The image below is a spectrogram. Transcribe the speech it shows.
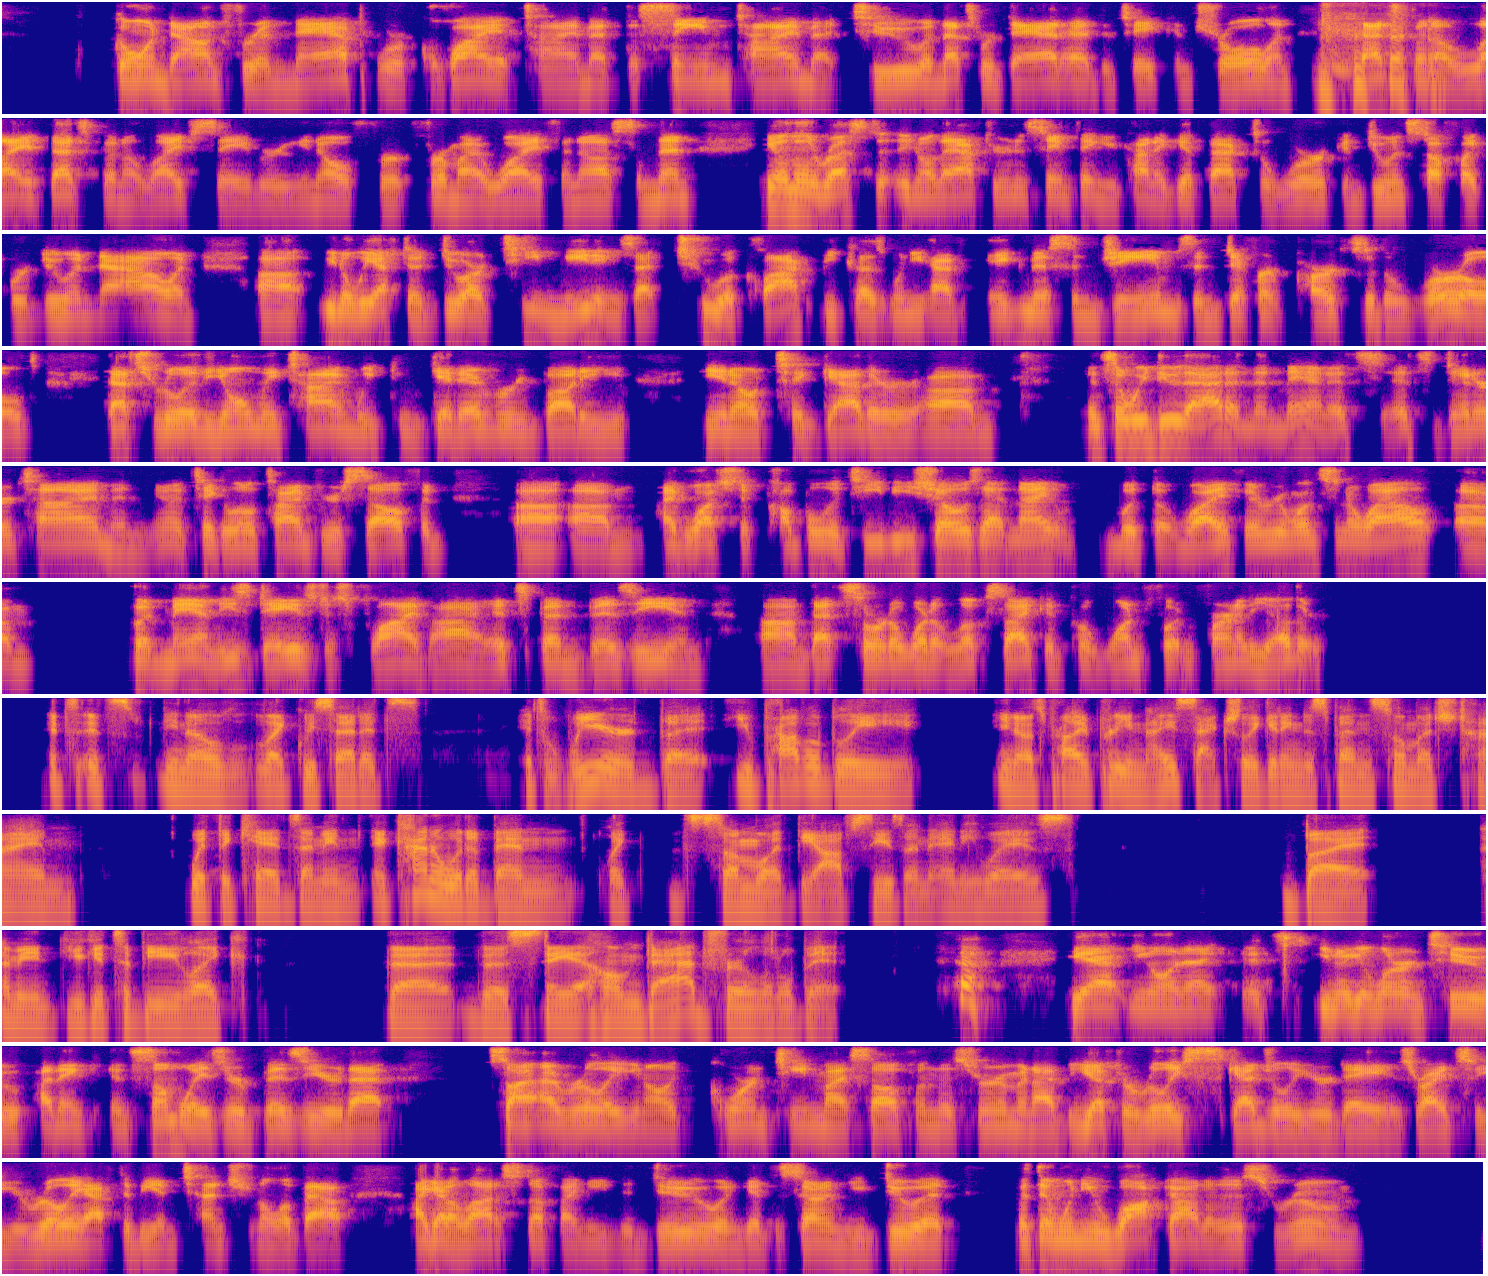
going down for a nap or quiet time at the same time at two and that's where dad had to take control and that's been a life that's been a lifesaver you know for for my wife and us and then you know the rest of you know the afternoon same thing you kind of get back to work and doing stuff like we're doing now and uh, you know we have to do our team meetings at two o'clock because when you have Ignas and james in different parts of the world that's really the only time we can get everybody you know together um, and so we do that and then man it's it's dinner time and you know take a little time for yourself and uh, um, i've watched a couple of tv shows at night with the wife every once in a while um, but man these days just fly by. It's been busy and um, that's sort of what it looks like and put one foot in front of the other. It's it's you know like we said it's it's weird but you probably you know it's probably pretty nice actually getting to spend so much time with the kids. I mean it kind of would have been like somewhat the off season anyways but I mean, you get to be like the the stay at home dad for a little bit. yeah, you know, and I, it's you know you learn too. I think in some ways you're busier that. So I, I really, you know, like quarantine myself in this room, and I you have to really schedule your days, right? So you really have to be intentional about. I got a lot of stuff I need to do and get this done, and you do it. But then when you walk out of this room,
